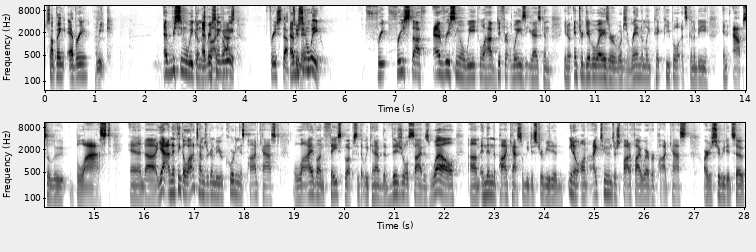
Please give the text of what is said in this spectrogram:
Something every week. every single week on this Every single week. Free stuff. every Tune single in. week free free stuff every single week. We'll have different ways that you guys can you know enter giveaways or we'll just randomly pick people. It's going to be an absolute blast and uh, yeah and i think a lot of times we're going to be recording this podcast live on facebook so that we can have the visual side as well. Um, and then the podcast will be distributed you know on itunes or spotify wherever podcasts are distributed. So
